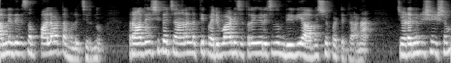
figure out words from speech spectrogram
അന്നേ ദിവസം പലവട്ടം വിളിച്ചിരുന്നു. പ്രാദേശിക ചാനലെത്തി പരിപാടി ചിത്രീകരിച്ചതും ദിവ്യ ആവശ്യപ്പെട്ടിട്ടാണ്. ചടങ്ങിന് ശേഷം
